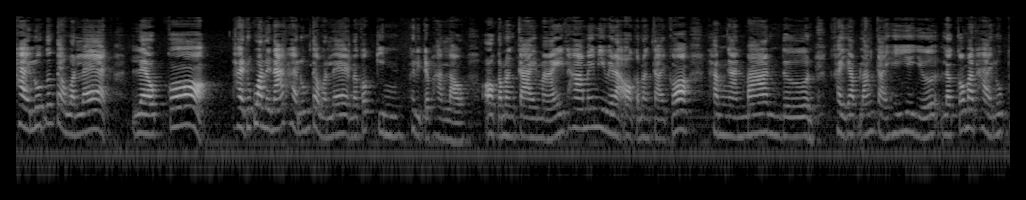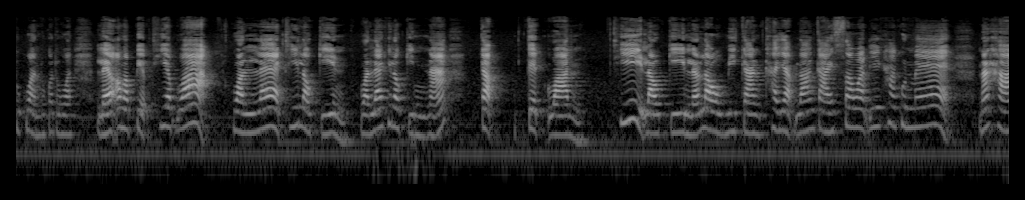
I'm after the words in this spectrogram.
ถ่ายรูปตั้งแต่วันแรก แล้วก็ ถ่ายทุกวันเลยนะ ถ่ายรูปแต่วันแรก แล้วก็กินผลิตภัณฑ์เรา ออกกำลังกายไหม ถ้าไม่มีเวลาออกกำลังกายก็ทำงานบ้านเดิน ขยับร่างกายให้เยอะๆ แล้วก็มาถ่ายรูปทุกวันทุกวันทุกวัน แล้วเอามาเปรียบเทียบว่าวันแรกที่เรากิน วันแรกที่เรากินนะ กับ 7 วันที่เรากินแล้วเรามีการขยับร่างกาย สวัสดีค่ะคุณแม่นะคะ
